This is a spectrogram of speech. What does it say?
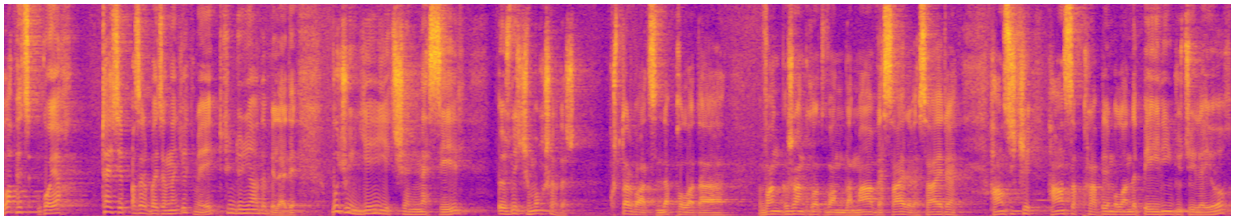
Lap heç qoyaq təkcə Azərbaycandan getməyib, bütün dünyada belədir. Bu gün yeni yetişən nəsil özünü kimə oxşadır? Qurtlar Vadisində Polada, Van Jean-Claude Van Damme və s. və s. Hansı ki, hansısa problem olanda beynin gücü ilə yox,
